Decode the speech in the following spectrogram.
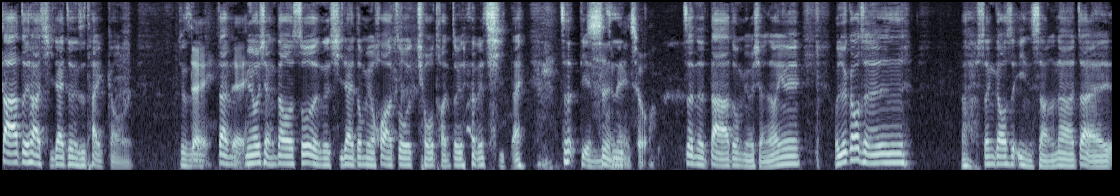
大家对他的期待真的是太高了。就是，对但没有想到，所有人的期待都没有化作球团对他的期待，这点是没错，真的大家都没有想到。因为我觉得高层啊，身高是硬伤，那再来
